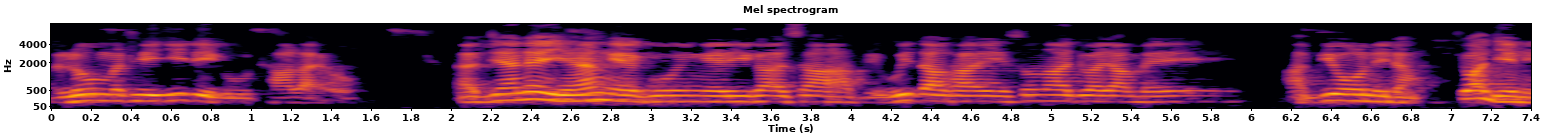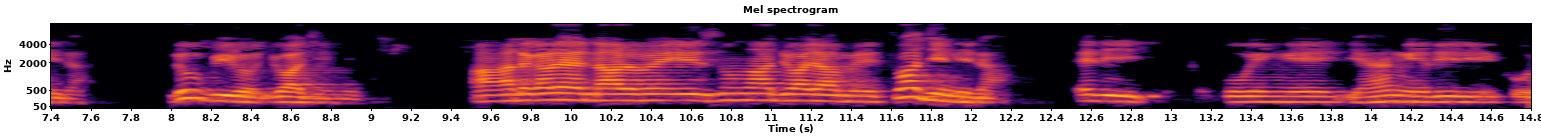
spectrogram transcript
ဒီလိုမထေကြီးတွေကိုထားလိုက်အောင်အပြန်တဲ့ရဟန်းငယ်ကိုငယ်တွေကစပြီးဝိတာခါရင်စွန့်စားကြွရမယ်အပျော်နေတာကြွကျင်နေတာလူပြီးတော့ကြွကျင်နေတာအာတကယ်လည်းနာရမေအေးစွန့်စားကြွရမယ်ကြွကျင်နေတာအဲ့ဒီကိုငယ်ရဟန်းငယ်လေးတွေကို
